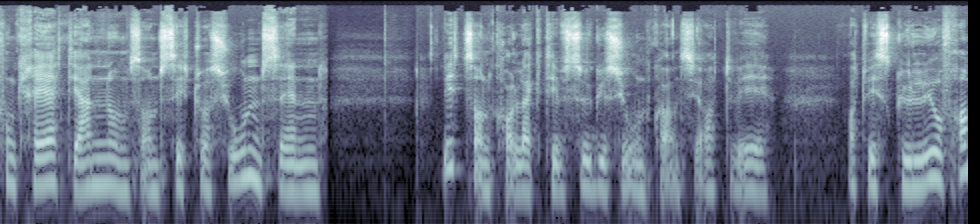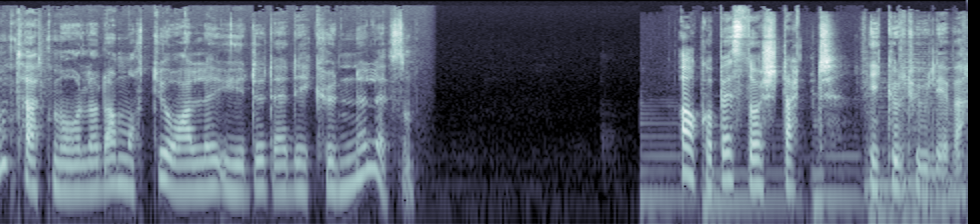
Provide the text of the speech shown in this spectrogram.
konkret gjennom sånn situasjonen sin. Litt sånn kollektiv suggesjon, kanskje. At vi, at vi skulle jo fram til et mål, og da måtte jo alle yte det de kunne, liksom. AKP står sterkt i kulturlivet.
